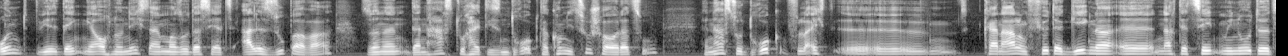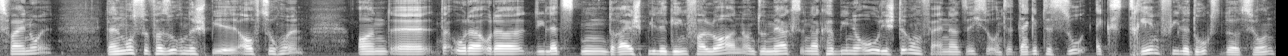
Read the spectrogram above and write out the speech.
Und wir denken ja auch noch nicht, sagen wir mal so, dass jetzt alles super war, sondern dann hast du halt diesen Druck, da kommen die Zuschauer dazu. Dann hast du Druck, vielleicht, äh, keine Ahnung, führt der Gegner äh, nach der zehnten Minute 2-0. Dann musst du versuchen, das Spiel aufzuholen. Und, äh, oder, oder die letzten drei Spiele gingen verloren und du merkst in der Kabine, oh, die Stimmung verändert sich so. Und da gibt es so extrem viele Drucksituationen.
